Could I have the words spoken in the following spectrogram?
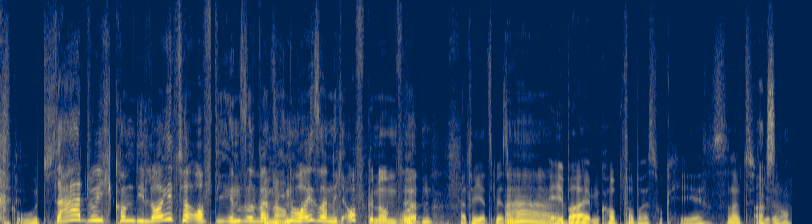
Ach, gut. Dadurch kommen die Leute auf die Insel, weil Genau. sie in Häusern nicht aufgenommen Ja. wurden. Ich hatte jetzt mehr so Ah. Elba im Kopf, aber ist okay. Es ist halt Ach jeder,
